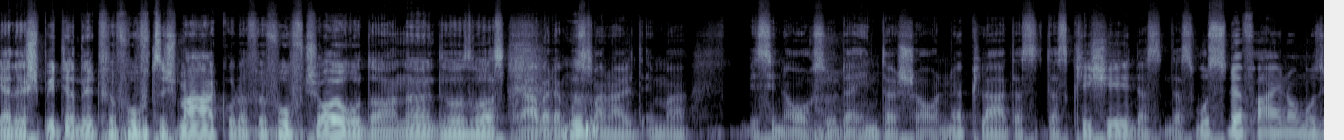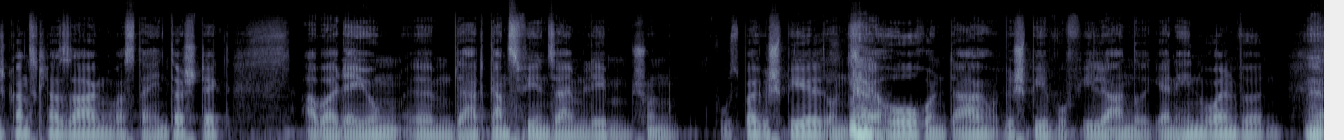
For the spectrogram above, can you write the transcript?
Ja, der spielt ja nicht für 50 Mark oder für 50 Euro da, ne? So, sowas. Ja, aber da muss man halt immer ein bisschen auch so dahinter schauen. Ne? Klar, das, das Klischee, das, das wusste der Verein auch, muss ich ganz klar sagen, was dahinter steckt. Aber der Junge, ähm, der hat ganz viel in seinem Leben schon Fußball gespielt und ja. sehr hoch und da gespielt, wo viele andere gerne hinwollen würden. Ja.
